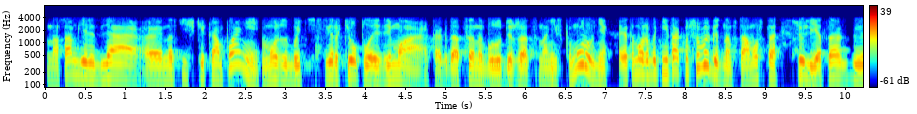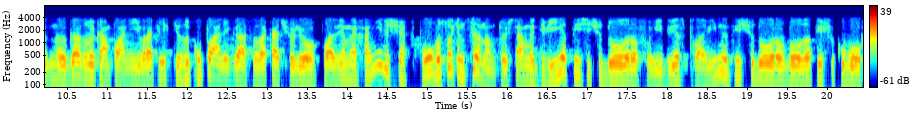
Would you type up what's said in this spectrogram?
На самом деле для э, энергетических компаний может быть сверхтеплая зима, когда цены будут держаться на низком уровне. Это может быть не так уж и выгодно, потому что все лето газовые компании европейские закупали газ и закачивали его в подземное хранилище по высоким ценам. То есть там и две тысячи долларов, и две с половиной тысячи долларов было за тысячу кубов.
